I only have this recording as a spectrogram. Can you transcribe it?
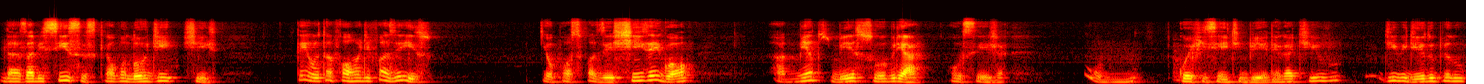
das abscissas, que é o valor de x. Tem outra forma de fazer isso. Eu posso fazer x é igual a menos b sobre a, ou seja, o coeficiente b é negativo dividido pelo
